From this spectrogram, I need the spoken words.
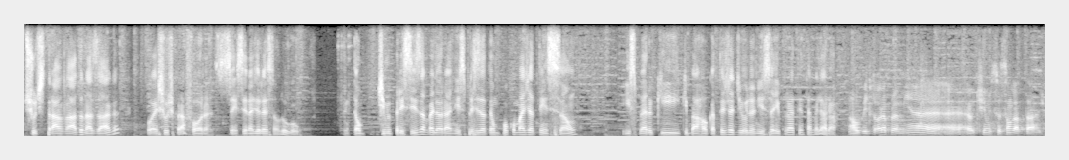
chute travado na zaga, ou é chute para fora, sem ser na direção do gol. Então o time precisa melhorar nisso, precisa ter um pouco mais de atenção. E espero que, que Barroca esteja de olho nisso aí para tentar melhorar. o Vitória para mim é, é, é o time Sessão da Tarde.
